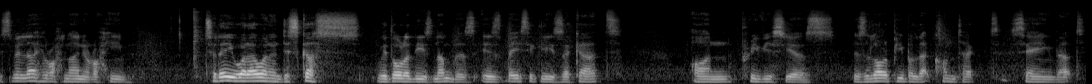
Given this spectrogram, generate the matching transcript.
Bismillahir Rahmanir Rahim. Today, what I want to discuss with all of these numbers is basically zakat on previous years. There's a lot of people that contact saying that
